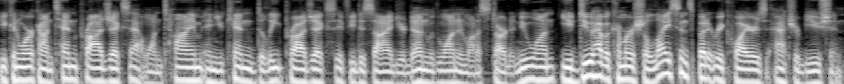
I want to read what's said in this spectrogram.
You can work on 10 projects at one time, and you can delete projects if you decide you're done with one and want to start a new one. You do have a commercial license, but it requires attribution.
